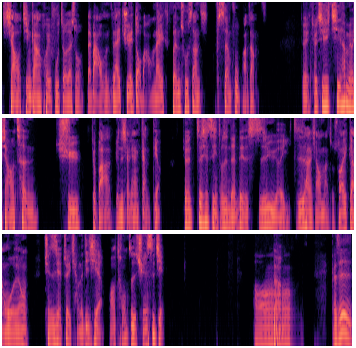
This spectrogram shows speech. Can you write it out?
小金刚恢复之后再说，来吧，我们来决斗吧，我们来分出胜胜负吧，这样子。对，就其实其实他没有想要趁虚就把原子小金刚干掉，就这些事情都是人类的私欲而已，只是他想要满足说，哎干，我用全世界最强的机器人，我要统治全世界。哦，可是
